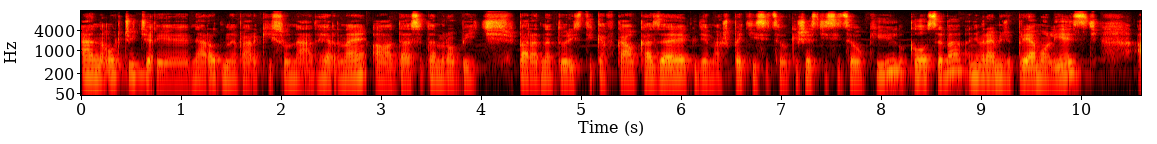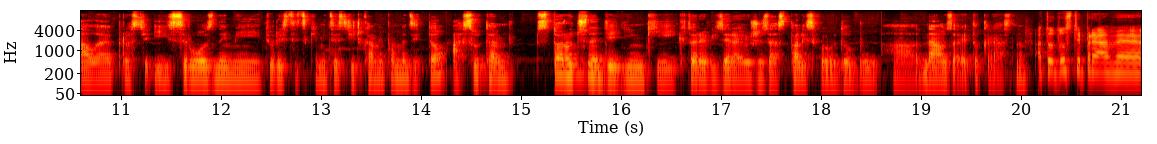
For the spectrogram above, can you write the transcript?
Áno, určite. Tie národné parky sú nádherné a dá sa tam robiť parádna turistika v Kaukaze, kde máš 5000 6000 okolo seba a nevrajme, že priamo liesť, ale proste ísť s rôznymi turistickými cestičkami pomedzi to a sú tam storočné dedinky, ktoré vyzerajú, že zaspali svoju dobu a naozaj je to krásne. A to ste práve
